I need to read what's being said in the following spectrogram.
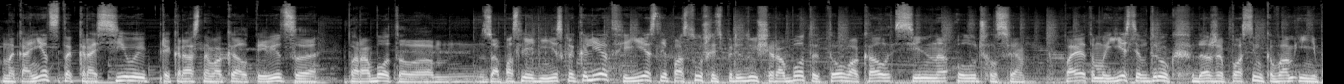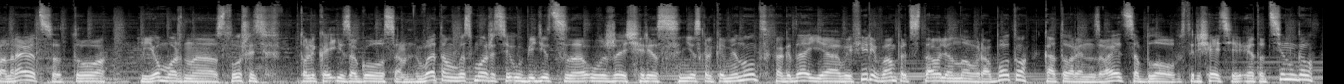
наконец-то, красивый, прекрасный вокал. Певица поработала за последние несколько лет, и если послушать предыдущие работы, то вокал сильно улучшился. Поэтому, если вдруг даже пластинка вам и не понравится, то ее можно слушать только из-за голоса. В этом вы сможете убедиться уже через несколько минут, когда я в эфире вам представлю новую работу, которая называется Blow. Встречайте этот сингл,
